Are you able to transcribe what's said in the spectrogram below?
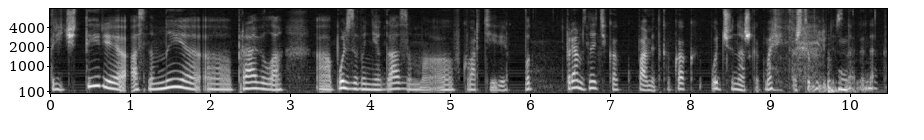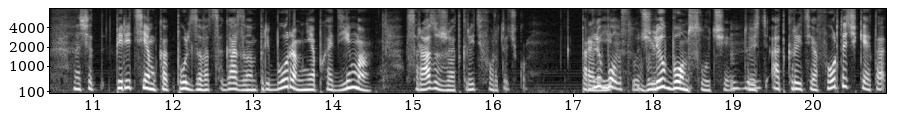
три, четыре основные а, правила а, пользования газом а, в квартире? Вот прям, знаете, как памятка, как отче наш, как молитва, чтобы люди знали, да. Значит, перед тем, как пользоваться газовым прибором, необходимо сразу же открыть форточку. Провер... В любом случае. В любом случае. Угу. То есть открытие форточки это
